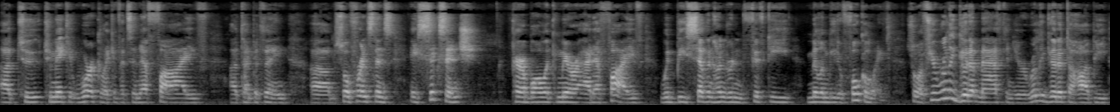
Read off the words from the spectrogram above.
uh, to, to make it work, like if it's an F5 uh, type of thing. Um, so for instance, a six inch parabolic mirror at F5 would be 750 millimeter focal length. So if you're really good at math and you're really good at the hobby,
